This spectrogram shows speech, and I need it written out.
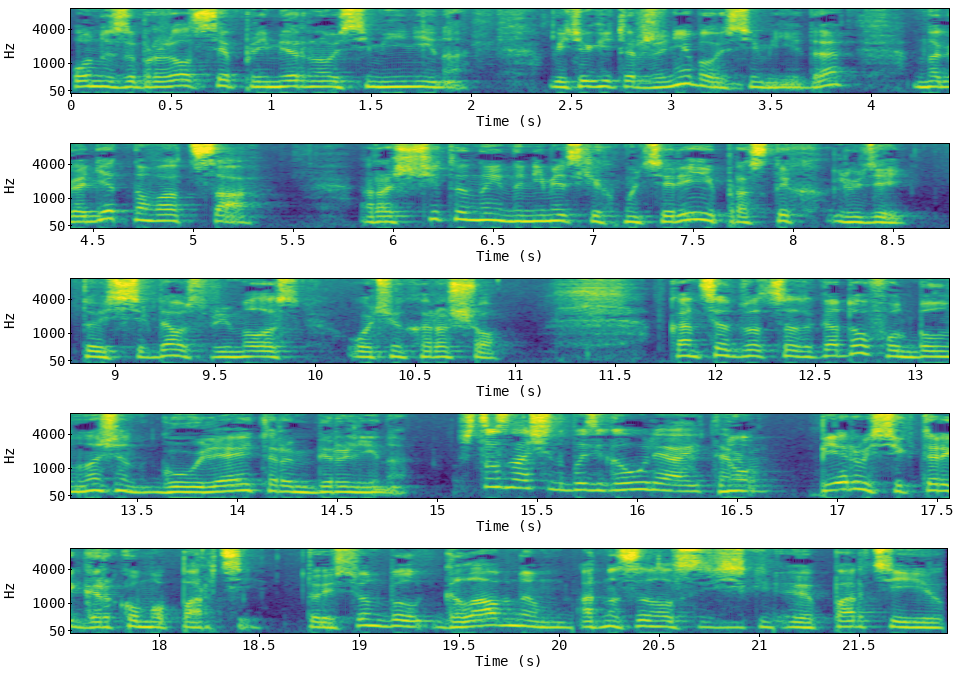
он изображал себе примерного семьянина. Ведь у Гитлера же не было семьи, да? Многодетного отца, рассчитанный на немецких матерей и простых людей. То есть всегда воспринималось очень хорошо. В конце 20-х годов он был назначен гауляйтером Берлина. Что значит быть гауляйтером? Ну, первый секретарь горкома партии. То есть он был главным от национал-социалистической э, партии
